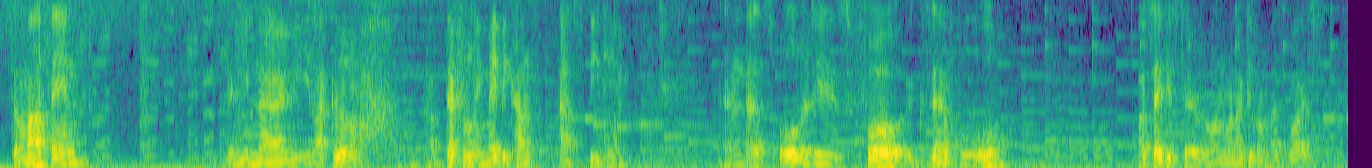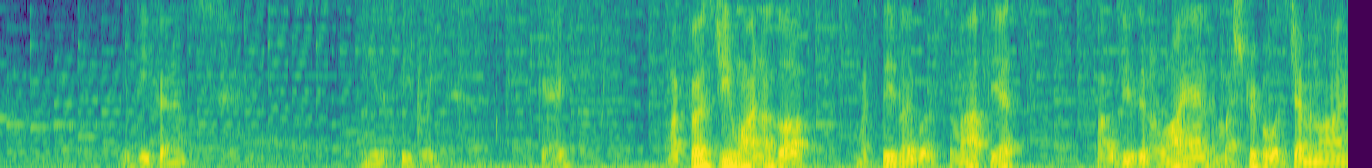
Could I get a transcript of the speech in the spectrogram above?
Samarth in, then you know you're like, oh, I definitely maybe can't outspeed him. And that's all it is. For example, I say this to everyone when I give them advice. Your defense, you need a speed lead. Okay. My first G1 I got My speed lead was Samath, yes. I was using Orion, and my stripper was Gemini,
